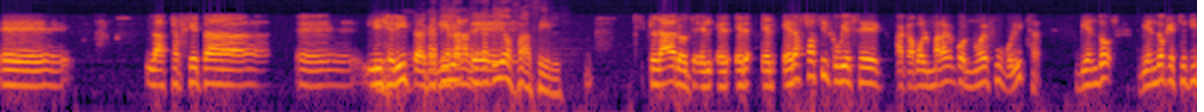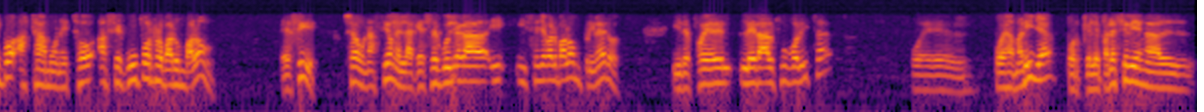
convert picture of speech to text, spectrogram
eh, las tarjetas eh, ligeritas. El gatillo, fácil. Claro, era fácil que hubiese acabado el Málaga con nueve futbolistas, viendo, viendo que este tipo hasta amonestó a Secu por robar un balón. Es decir, o sea, una acción en la que Secu llega y, se lleva el balón primero y después le da al futbolista, pues, pues amarilla, porque le parece bien al,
